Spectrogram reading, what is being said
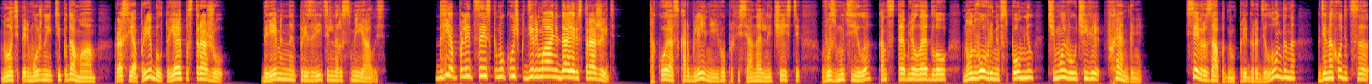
Ну а теперь можно идти по домам. Раз я прибыл, то я и посторожу". Беременная презрительно рассмеялась. Да я полицейскому кучку дерьма не доверю сторожить. Такое оскорбление его профессиональной чести возмутило констебля Ледлоу, но он вовремя вспомнил, чему его учили в Хендоне, северо-западном пригороде Лондона, где находится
